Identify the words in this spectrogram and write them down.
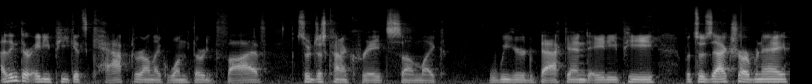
I think their ADP gets capped around like 135. So it just kind of creates some like weird back end ADP. But so Zach Charbonnet,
